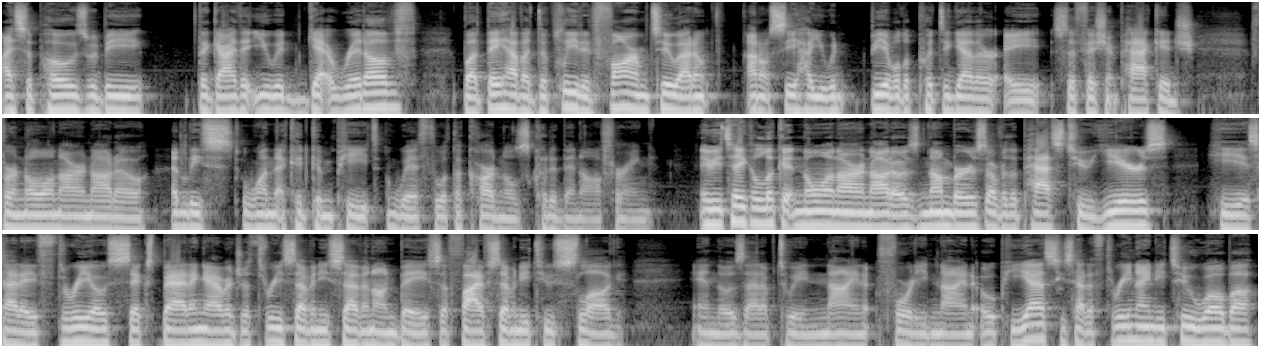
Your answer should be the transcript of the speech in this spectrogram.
I suppose, would be the guy that you would get rid of. But they have a depleted farm too. I don't I don't see how you would be able to put together a sufficient package for Nolan Arenado, at least one that could compete with what the Cardinals could have been offering. If you take a look at Nolan Arenado's numbers over the past two years, he has had a 306 batting average, a 377 on base, a 572 slug, and those add up to a 949 OPS. He's had a 392 WOBA,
